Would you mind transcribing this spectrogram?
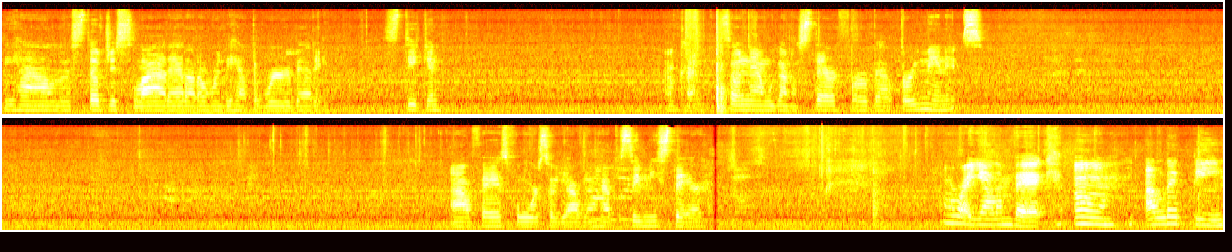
see how the stuff just slide out. I don't really have to worry about it sticking. Okay, so now we're going to stir for about three minutes. I'll fast forward so y'all won't have to see me stare. Alright y'all, I'm back. Um, I let the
